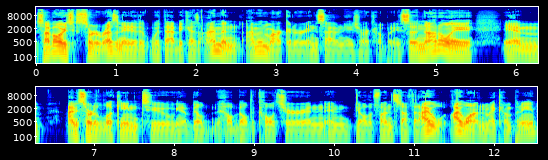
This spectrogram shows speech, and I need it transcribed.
so i've always sort of resonated with that because i'm an i'm a marketer inside of an hr company so not only am i'm sort of looking to you know build help build the culture and and do all the fun stuff that i i want in my company.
